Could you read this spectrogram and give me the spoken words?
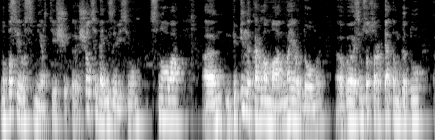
но после его смерти счел себя независимым снова. Э, Пепин и Карломан, майордомы, в 745 году э,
